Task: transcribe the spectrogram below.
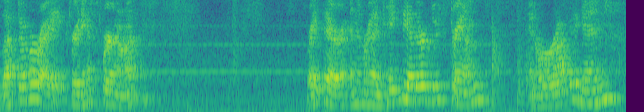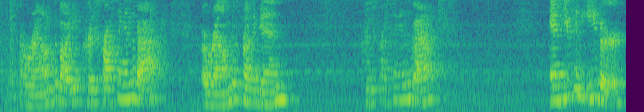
left over right, creating a square knot. Right there. And then we're gonna take the other loose strands and wrap it again around the body, crisscrossing in the back, around the front again, crisscrossing in the back. And you can either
